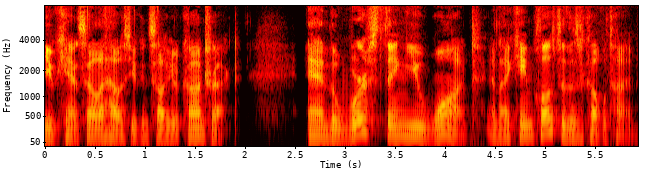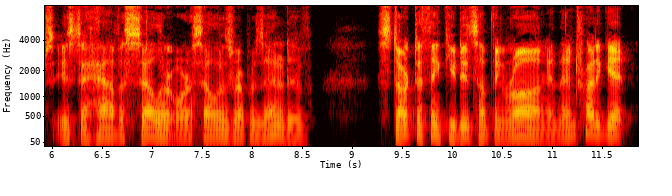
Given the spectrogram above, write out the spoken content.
You can't sell a house. You can sell your contract. And the worst thing you want, and I came close to this a couple times, is to have a seller or a seller's representative start to think you did something wrong and then try to get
